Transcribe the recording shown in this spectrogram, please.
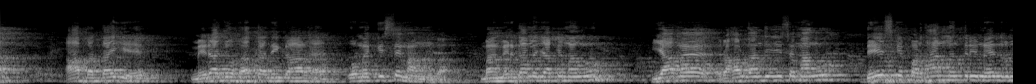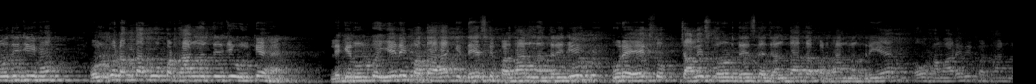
आप बताइए, मेरा जो हक अधिकार है, वो मैं किससे मांगूँगा? मैं अमेरिका में जाके मांगू या मैं राहुल गांधी जी से मांगू? देश के प्रधानमंत्री नरेंद्र मोदी जी हैं, उनको लगता है वो प्रधानमंत्री जी उनके हैं। लेकिन उनको ये नहीं पता है कि देश के प्रधानमंत्री जी, पूरे 140 करोड़ देश का जनता का प्रधानमंत्री है और हमारे भी प्रधानमंत्री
